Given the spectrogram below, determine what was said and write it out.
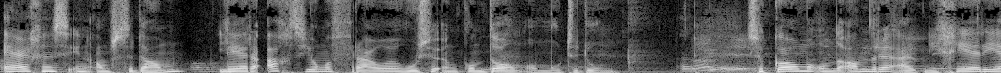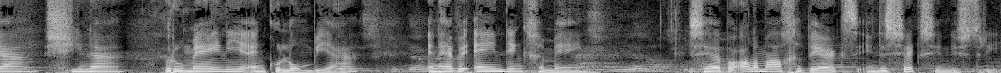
ergens in Amsterdam... leren acht jonge vrouwen hoe ze een condoom om moeten doen. Ze komen onder andere uit Nigeria, China, Roemenië en Colombia... en hebben één ding gemeen. Ze hebben allemaal gewerkt in de seksindustrie.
